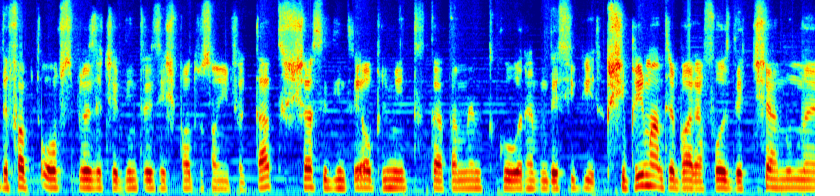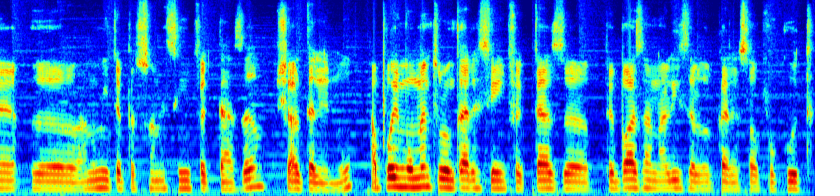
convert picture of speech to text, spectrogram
de fapt 18 din 34 s-au infectat, 6 dintre ei au primit tratament cu remdesivir. Și prima întrebare a fost de ce anume uh, anumite persoane se infectează și altele nu. Apoi, în momentul în care se infectează, pe baza analizelor care s-au făcut,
